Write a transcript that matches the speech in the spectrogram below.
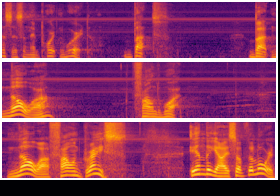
this is an important word, but, but Noah found what? Noah found grace in the eyes of the Lord.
